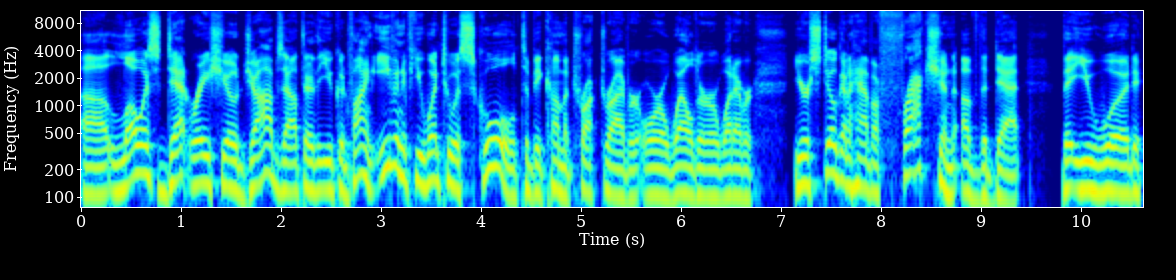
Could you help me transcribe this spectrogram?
uh, lowest debt ratio jobs out there that you can find. Even if you went to a school to become a truck driver or a welder or whatever, you're still going to have a fraction of the debt that you would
